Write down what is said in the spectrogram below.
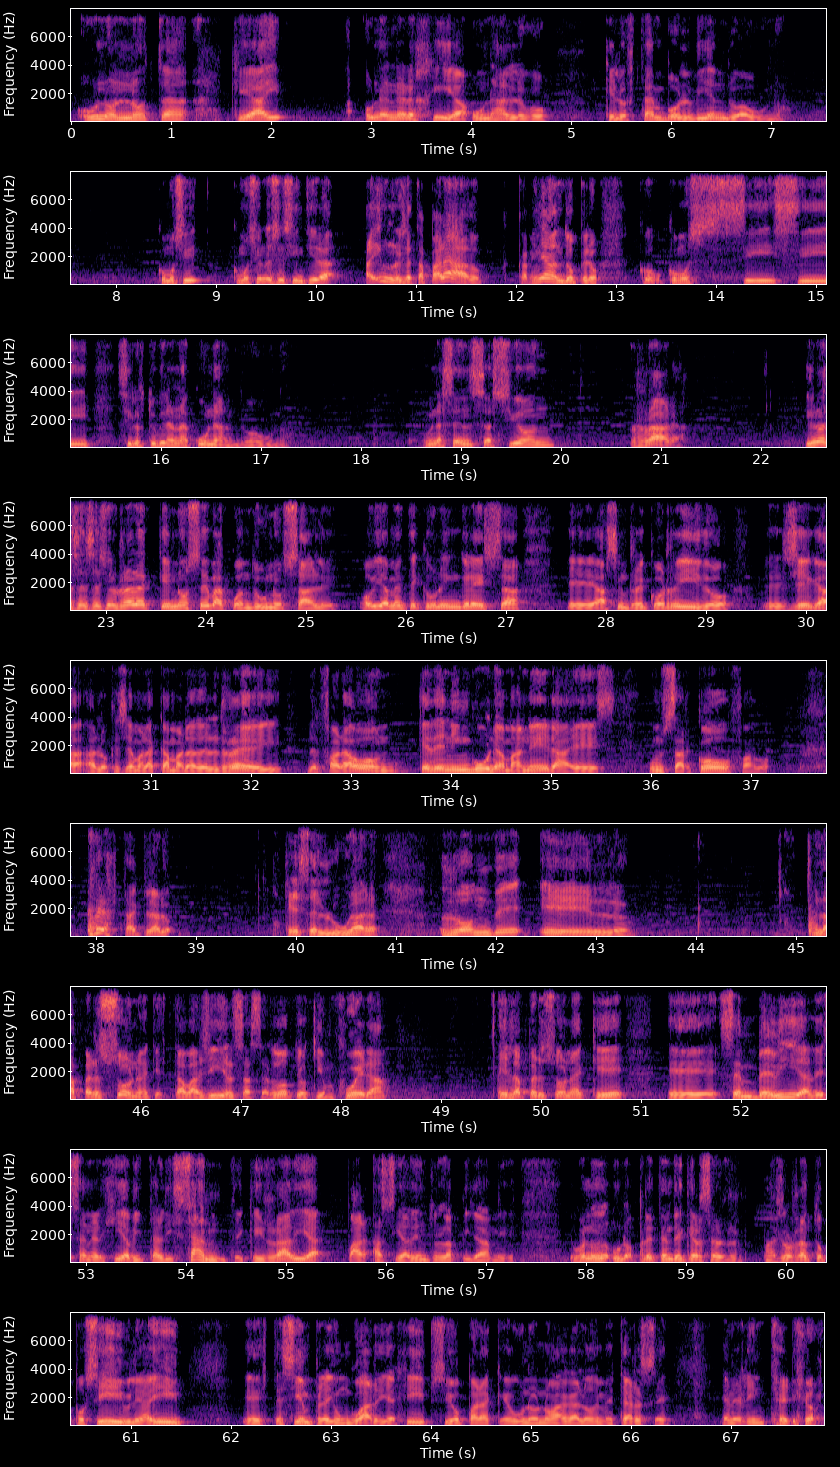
uno nota que hay una energía, un algo que lo está envolviendo a uno. Como si, como si uno se sintiera, ahí uno ya está parado, caminando, pero como si, si, si lo estuvieran acunando a uno. Una sensación rara. Y una sensación rara que no se va cuando uno sale. Obviamente que uno ingresa, eh, hace un recorrido, eh, llega a lo que se llama la Cámara del Rey, del Faraón, que de ninguna manera es un sarcófago. Está claro que es el lugar donde la persona que estaba allí, el sacerdote o quien fuera, es la persona que eh, se embebía de esa energía vitalizante que irradia hacia adentro de la pirámide bueno, uno pretende quedarse el mayor rato posible ahí. Este, siempre hay un guardia egipcio para que uno no haga lo de meterse en el interior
